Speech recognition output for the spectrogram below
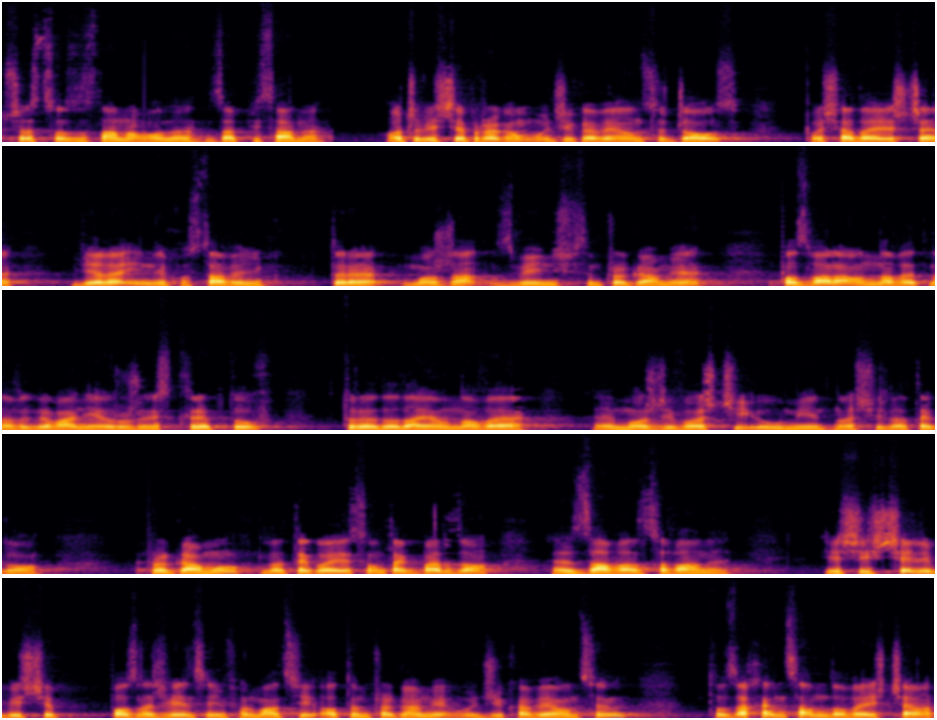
przez co zostaną one zapisane. Oczywiście program uciekawiający JAWS posiada jeszcze wiele innych ustawień, które można zmienić w tym programie. Pozwala on nawet na wygrywanie różnych skryptów, które dodają nowe e, możliwości i umiejętności dla tego programu, dlatego jest on tak bardzo e, zaawansowany. Jeśli chcielibyście poznać więcej informacji o tym programie uciekawiającym, to zachęcam do wejścia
